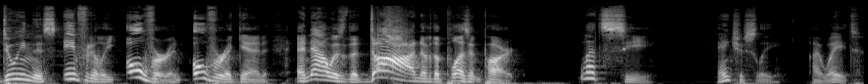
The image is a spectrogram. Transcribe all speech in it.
doing this infinitely over and over again. And now is the dawn of the pleasant part. Let's see. Anxiously, I wait.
